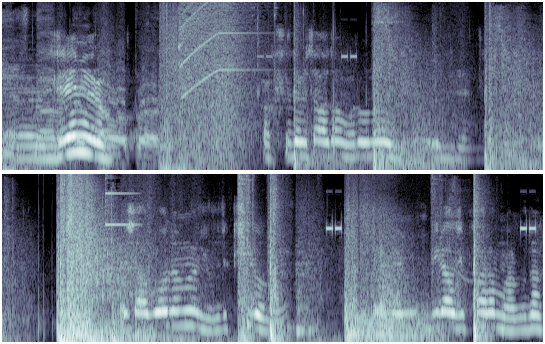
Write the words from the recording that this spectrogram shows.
Ee, öldüremiyorum. Bak şurada mesela adam var onu öldür öldüremiyorum. Mesela bu adamı öldürdük kill oluyor. Benim birazcık param var. Buradan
